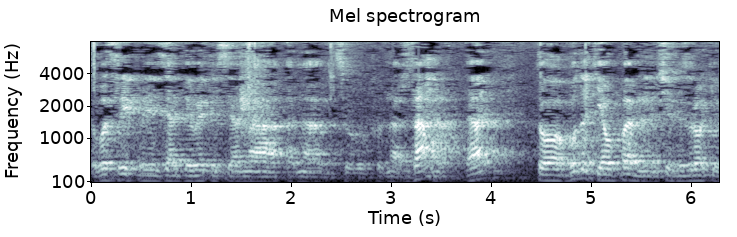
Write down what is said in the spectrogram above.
в Острів приїздять дивитися на, на цю, наш замок, так, то будуть, я впевнений, через років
